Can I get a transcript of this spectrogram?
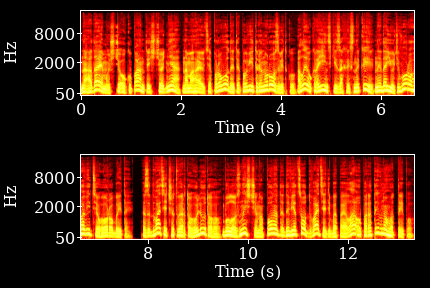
Нагадаємо, що окупанти щодня намагаються проводити повітряну розвідку, але українські захисники не дають ворогові цього робити. З 24 лютого було знищено понад 920 БПЛА оперативного типу.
